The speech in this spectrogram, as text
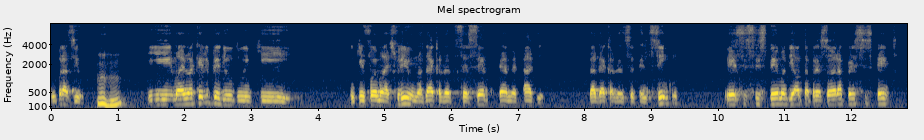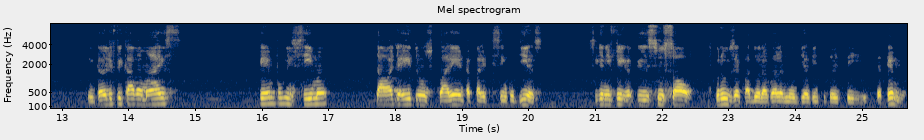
do Brasil. Uhum. E, mas naquele período em que, em que foi mais frio, na década de 60 até a metade da década de 75, esse sistema de alta pressão era persistente. Então ele ficava mais tempo em cima da ordem aí de uns 40, 45 dias. Significa que se o Sol cruza o Equador agora no dia 22 de setembro,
